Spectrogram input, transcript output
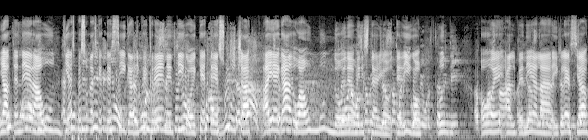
y a tener aún 10 personas que te sigan y que creen en ti y que te escucha ha llegado a un mundo en el ministerio. Te digo, Hoy al venir a la iglesia,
